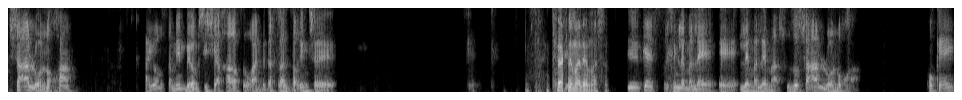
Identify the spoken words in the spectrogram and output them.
שעה לא נוחה, היום שמים ביום שישי אחר הצהריים בדרך כלל דברים ש... צריך למלא משהו. כן, שצריכים למלא, אה, למלא משהו. זו שעה לא נוחה, אוקיי?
